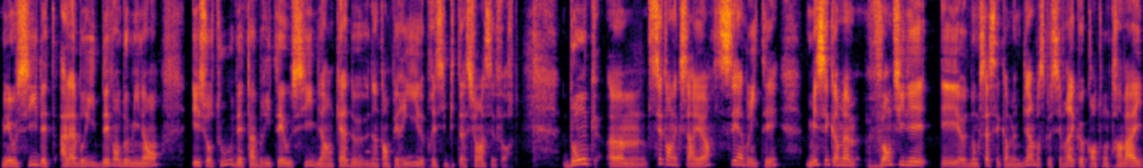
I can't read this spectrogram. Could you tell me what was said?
mais aussi d'être à l'abri des vents dominants et surtout d'être abrité aussi bien en cas d'intempéries, de, précipitations assez fortes. Donc euh, c'est en extérieur, c'est abrité, mais c'est quand même ventilé et euh, donc ça c'est quand même bien parce que c'est vrai que quand on travaille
